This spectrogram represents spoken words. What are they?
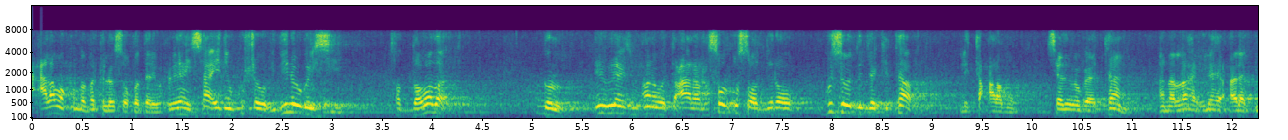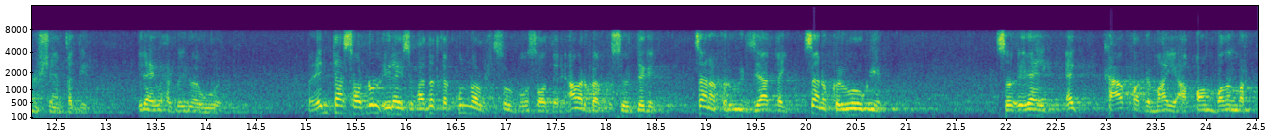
aclamakum baa marka loo soo qadaray wuxuu ilaahay saa idinku sheego idiin ogeysiiyey toddobada dhul inuu ilaahay subxaana wa tacaala rasuul u soo diro ku soo dejiya kitaab litaclamuu si aad ogaataan an allaha ilaahay calaa kulli shayin qadiir. Ilahay wax walba inuu awood. Bal intaasoo dhul ilahay subxaa dadka ku nool rasuul buu u soo diray amar baa ku soo degay. Saanoo kale u irsaaqay saanoo kale u ogyahay soo ilaahay eg kaa kordha maayo aqoon badan marka.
